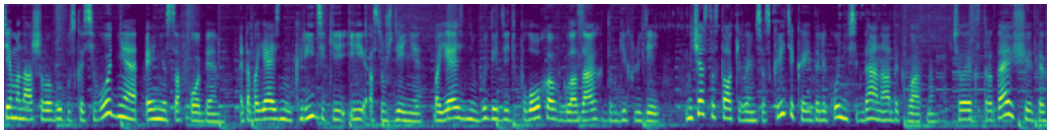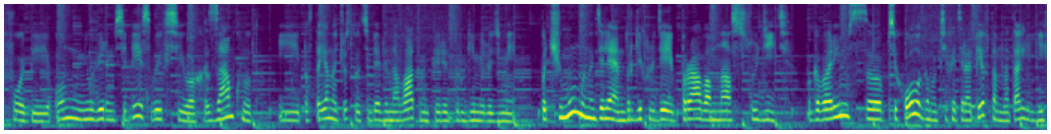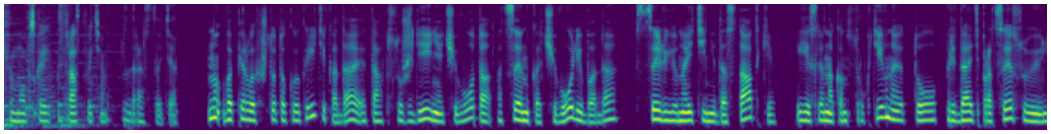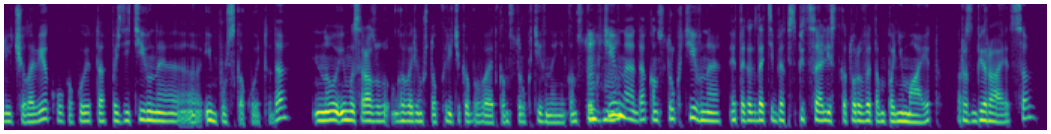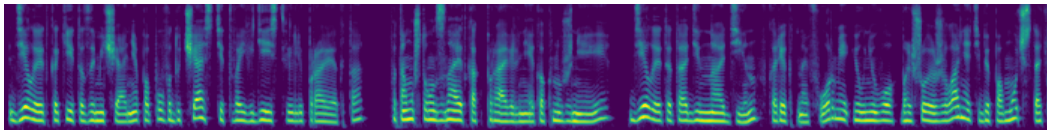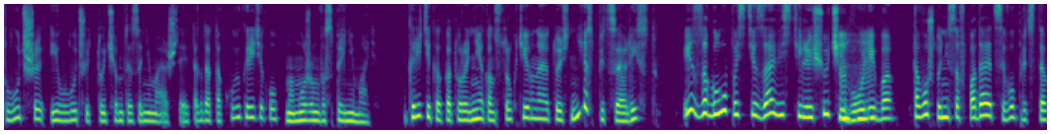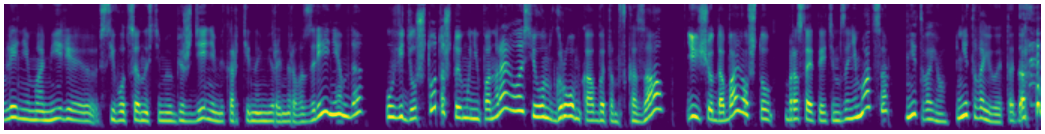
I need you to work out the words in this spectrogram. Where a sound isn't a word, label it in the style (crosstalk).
Тема нашего выпуска сегодня – энисофобия. Это боязнь критики и осуждения, боязнь выглядеть плохо в глазах других людей – мы часто сталкиваемся с критикой, и далеко не всегда она адекватна. Человек, страдающий этой фобией, он не уверен в себе и своих силах, замкнут и постоянно чувствует себя виноватым перед другими людьми. Почему мы наделяем других людей правом нас судить? Поговорим с психологом и психотерапевтом Натальей Ефимовской. Здравствуйте. Здравствуйте. Ну, во-первых, что такое критика, да, это обсуждение чего-то, оценка чего-либо, да, с целью найти недостатки, и если она конструктивная, то придать процессу или человеку какой-то позитивный э, импульс какой-то, да. Ну и мы сразу говорим, что критика бывает конструктивная и неконструктивная. Угу. Да? Конструктивная – это когда тебя специалист, который в этом понимает, разбирается, делает какие-то замечания по поводу части твоих действий или проекта, потому что он знает, как правильнее, как нужнее, делает это один на один в корректной форме, и у него большое желание тебе помочь стать лучше и улучшить то, чем ты занимаешься. И тогда такую критику мы можем воспринимать. Критика, которая не конструктивная, то есть не специалист, из-за глупости, зависти или еще чего-либо, угу. Того, что не совпадает с его представлением о мире, с его ценностями, убеждениями, картиной мира, мировоззрением, да, увидел что-то, что ему не понравилось, и он громко об этом сказал, и еще добавил, что бросай ты этим заниматься. Не твое. Не твое это, да. (laughs)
